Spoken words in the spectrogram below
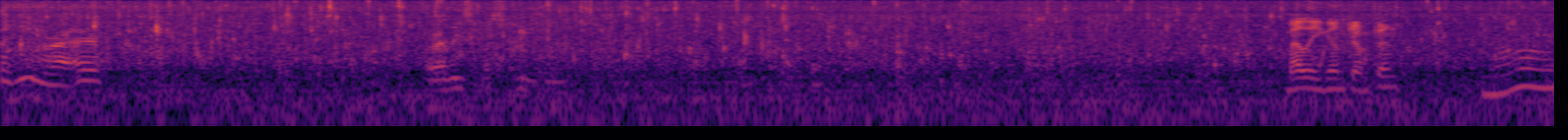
Right there. Or at least West Virginia. Melly, you gonna jump in? No.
